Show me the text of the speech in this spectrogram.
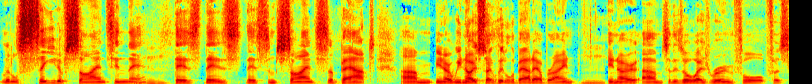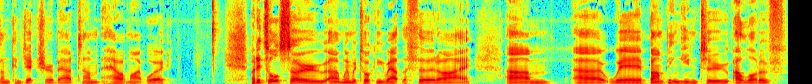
little seed of science in there. There's there's there's some science about um, you know we know so little about our brain, you know, um, so there's always room for for some conjecture about um, how it might work. But it's also, uh, when we're talking about the third eye, um, uh, we're bumping into a lot of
